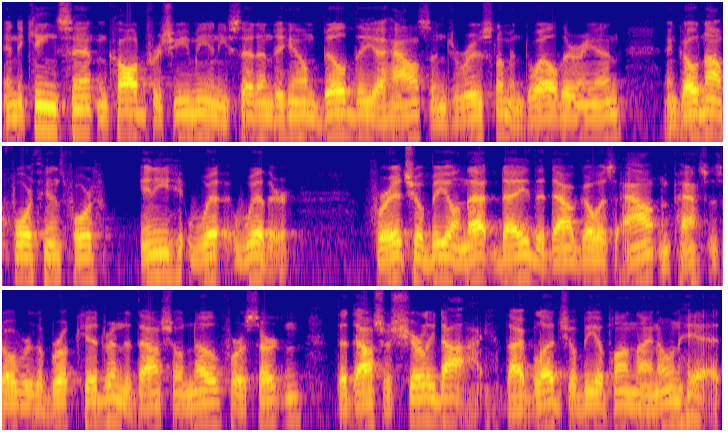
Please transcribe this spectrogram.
and the king sent and called for Shimei, and he said unto him, Build thee a house in Jerusalem and dwell therein, and go not forth henceforth any whither. For it shall be on that day that thou goest out and passest over the brook Kidron, that thou shalt know for a certain that thou shalt surely die. Thy blood shall be upon thine own head.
